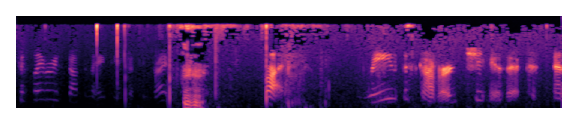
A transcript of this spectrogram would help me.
because slavery stopped in the 1850s, right? Mm-hmm. But we discovered sheet music, and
